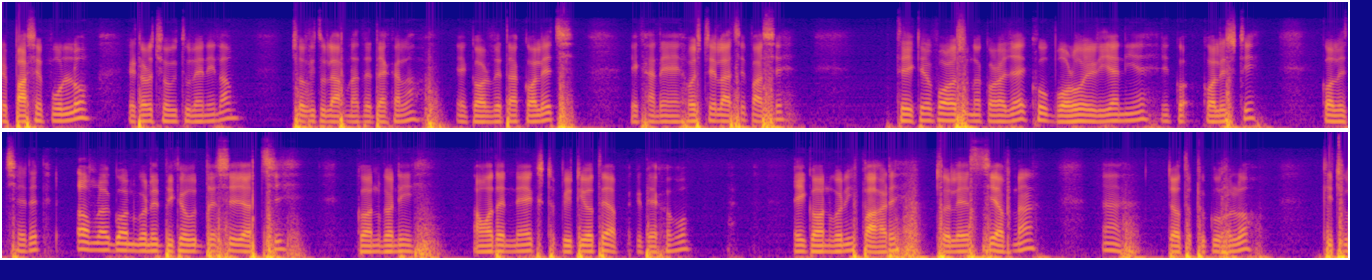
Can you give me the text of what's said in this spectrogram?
এর পাশে পড়ল। এটারও ছবি তুলে নিলাম। ছবি তুলে আপনাদের দেখালাম। এ গড়বেতা কলেজ, এখানে হোস্টেল আছে পাশে। থেকেও পড়াশোনা করা যায়। খুব বড় এরিয়া নিয়ে এই কলেজটি। কলেজ ছেড়ে আমরা গনগনির দিকে উদ্দেশ্যে যাচ্ছি। গনগনি, আমাদের নেক্সট ভিডিওতে আপনাকে দেখাবো। এই গনগনি পাহাড়ে চলে এসছি আপনার। হ্যাঁ যতটুকু হলো। কিছু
